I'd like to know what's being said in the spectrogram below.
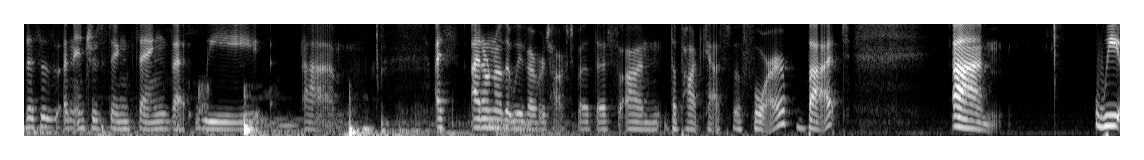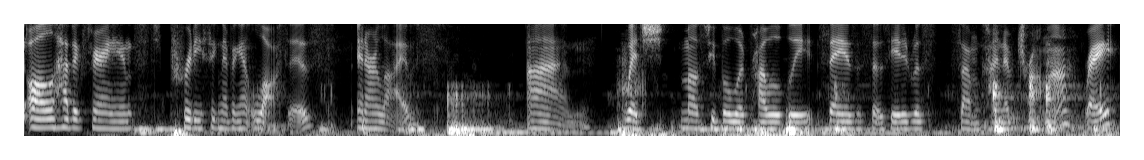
this is an interesting thing that we. Um, I th- I don't know that we've ever talked about this on the podcast before, but um, we all have experienced pretty significant losses in our lives, um, which most people would probably say is associated with some kind of trauma, right?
